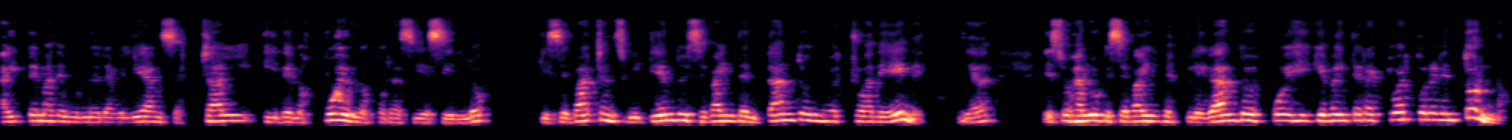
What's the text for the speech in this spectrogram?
hay temas de vulnerabilidad ancestral y de los pueblos, por así decirlo, que se va transmitiendo y se va intentando en nuestro ADN. ¿ya? Eso es algo que se va a ir desplegando después y que va a interactuar con el entorno.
